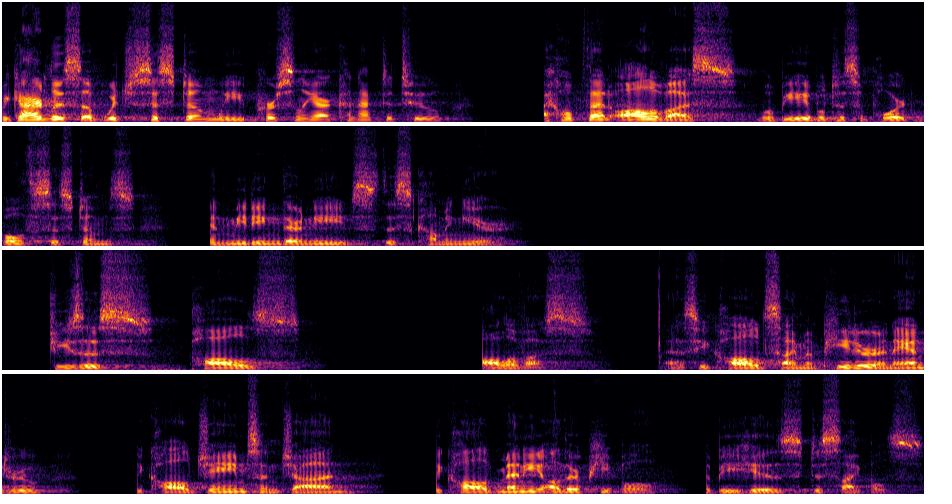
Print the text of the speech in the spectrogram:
Regardless of which system we personally are connected to, I hope that all of us will be able to support both systems in meeting their needs this coming year. Jesus calls all of us, as he called Simon Peter and Andrew, he called James and John, he called many other people to be his disciples.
